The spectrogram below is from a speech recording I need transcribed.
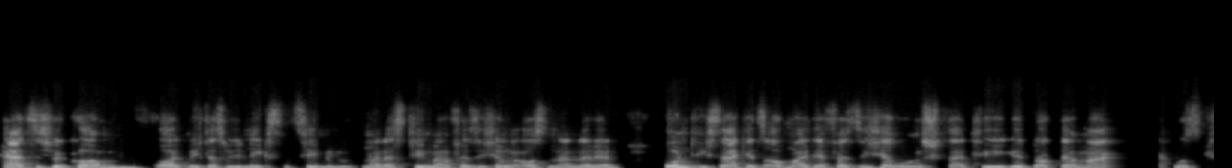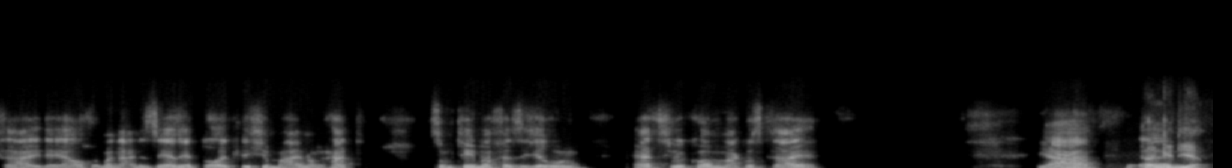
herzlich willkommen. Freut mich, dass wir die nächsten zehn Minuten mal das Thema Versicherung auseinander werden. Und ich sage jetzt auch mal der Versicherungsstratege Dr. Markus Krall, der ja auch immer eine sehr, sehr deutliche Meinung hat zum Thema Versicherung. Herzlich willkommen, Markus Greil. Ja, danke ähm, dir.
